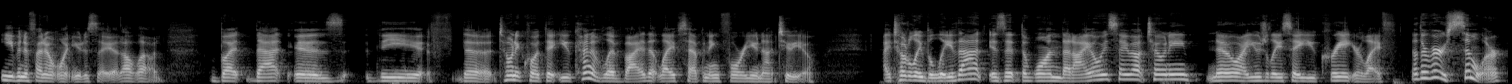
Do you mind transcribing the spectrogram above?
even if I don't want you to say it out loud. but that is the the Tony quote that you kind of live by that life's happening for you, not to you. I totally believe that. Is it the one that I always say about Tony? No, I usually say you create your life. Now they're very similar,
